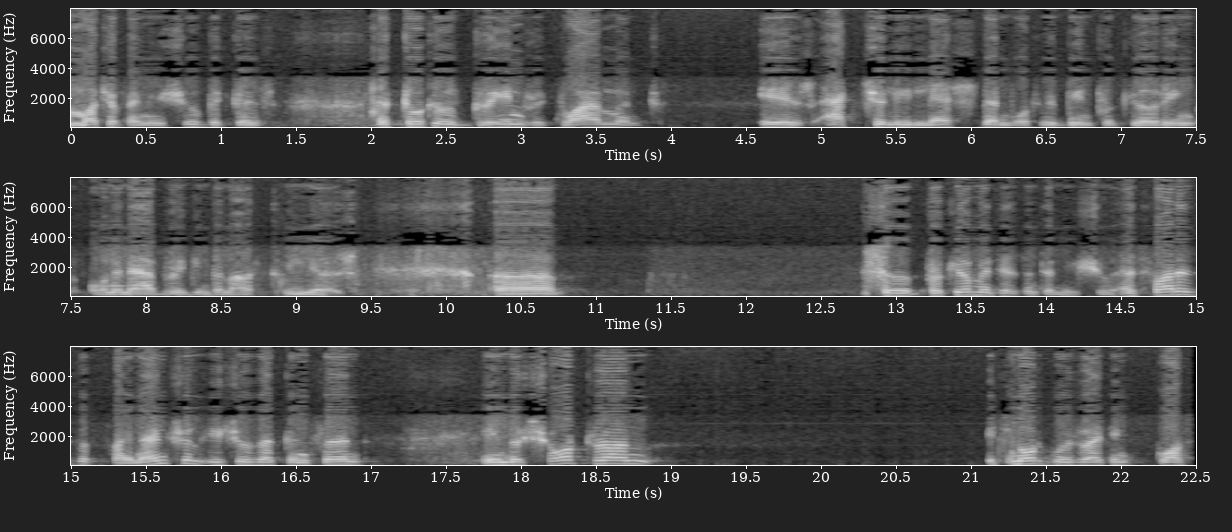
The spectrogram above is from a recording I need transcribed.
much of an issue because the total grain requirement is actually less than what we've been procuring on an average in the last three years. Uh, so procurement isn't an issue. As far as the financial issues are concerned, in the short run, it's not going to, I think, cost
